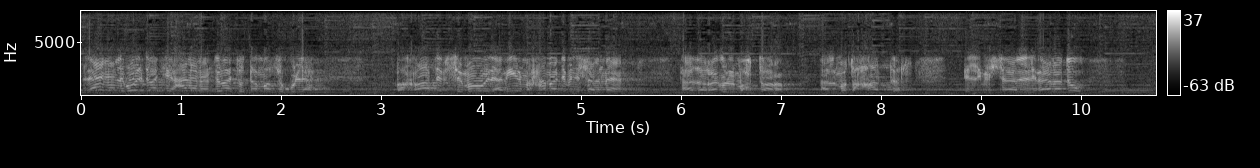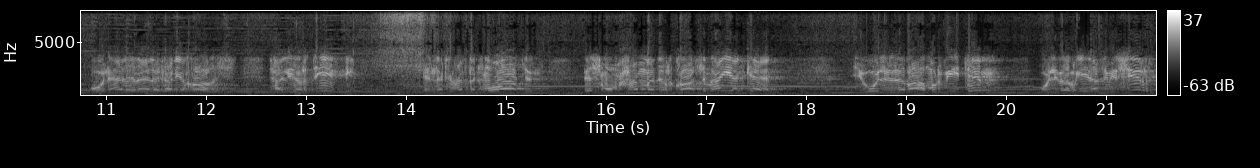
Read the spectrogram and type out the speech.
لا أنا اللي بقول دلوقتي علنا دلوقتي قدام مصر كلها. بخاطب سمو الأمير محمد بن سلمان هذا الرجل المحترم المتحضر اللي بيشتغل لبلده ونقلها نقله تانية خالص. هل يرضيك إنك عندك مواطن اسمه محمد القاسم؟ ايا كان. يقول اللي بأمر بيه يتم واللي ببغيه لازم يصير.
